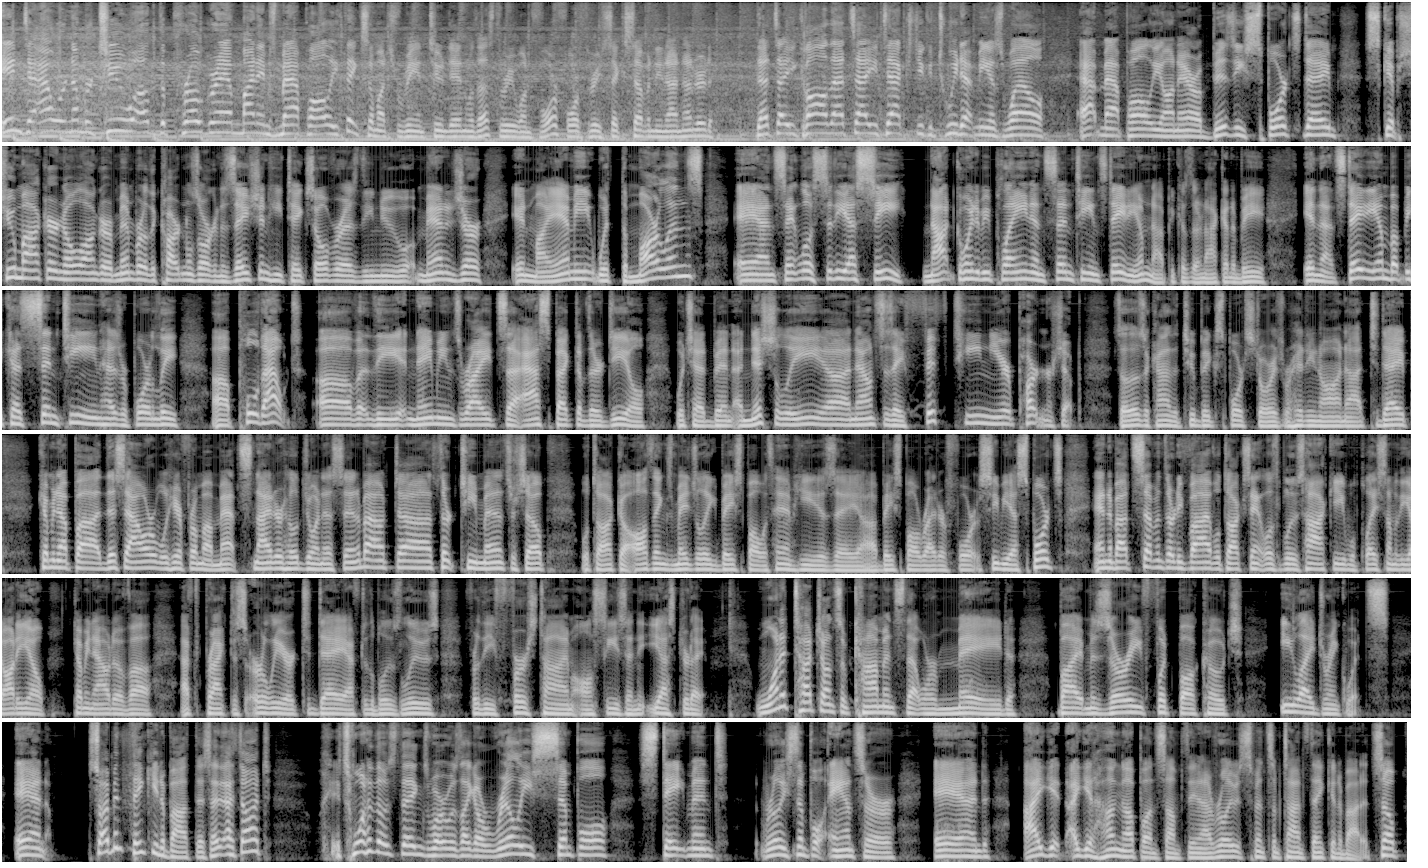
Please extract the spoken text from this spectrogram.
Into hour number two of the program. My name's Matt Pauley. Thanks so much for being tuned in with us. 314 436 7900. That's how you call. That's how you text. You can tweet at me as well at Matt Pauley on air. A busy sports day. Skip Schumaker, no longer a member of the Cardinals organization. He takes over as the new manager in Miami with the Marlins and St. Louis City SC. Not going to be playing in Centene Stadium, not because they're not going to be in that stadium, but because Centene has reportedly uh, pulled out of the namings rights uh, aspect of their deal, which had been initially uh, announced as a 15 year partnership. So those are kind of the two big sports stories we're hitting on uh, today. Coming up uh, this hour, we'll hear from uh, Matt Snyder. He'll join us in about uh, 13 minutes or so. We'll talk uh, all things Major League Baseball with him. He is a uh, baseball writer for CBS Sports. And about 7:35, we'll talk St. Louis Blues hockey. We'll play some of the audio coming out of after practice earlier today after the Blues lose for the first time all season yesterday. Want to touch on some comments that were made by Missouri football coach Eli Drinkwitz. And so I've been thinking about this. I, I, thought it's one of those things where it was like a really simple statement, really simple answer, and I get I get hung up on something. I really spent some time thinking about it. So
